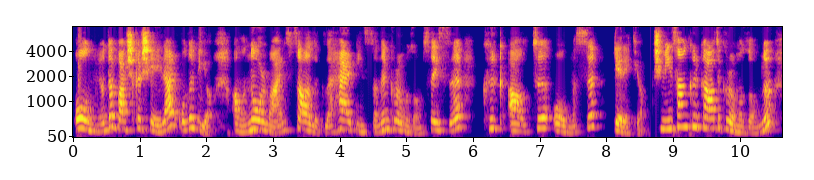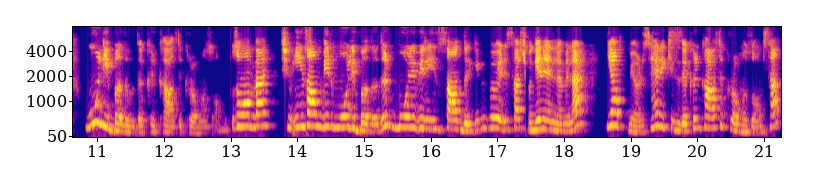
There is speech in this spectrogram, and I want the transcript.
olmuyor da başka şeyler olabiliyor. Ama normal, sağlıklı her insanın kromozom sayısı 46 olması gerekiyor. Şimdi insan 46 kromozomlu, moli balığı da 46 kromozomlu. O zaman ben şimdi insan bir moli balığıdır, moli bir insandır gibi böyle saçma genellemeler yapmıyoruz. Her ikisi de 46 kromozomsa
